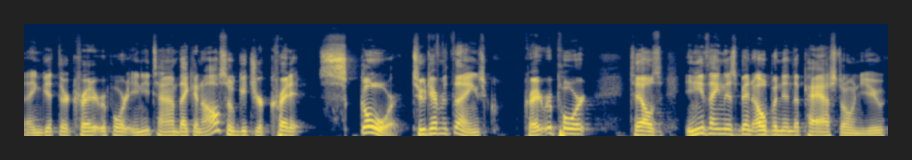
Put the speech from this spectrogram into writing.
they can get their credit report anytime. They can also get your credit score. Two different things. Credit report tells anything that's been opened in the past on you.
